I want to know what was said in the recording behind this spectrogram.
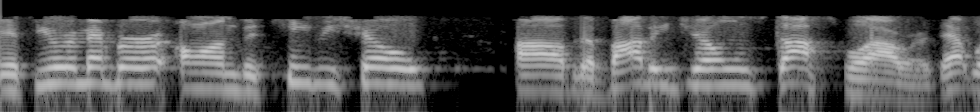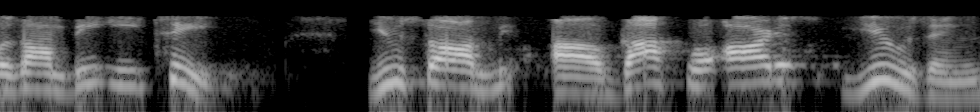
If you remember on the TV show, uh, the Bobby Jones Gospel Hour, that was on BET, you saw uh, gospel artists using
